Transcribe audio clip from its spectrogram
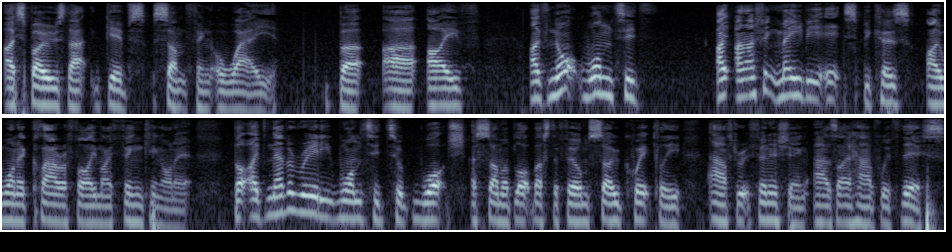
I suppose that gives something away. But uh, I've I've not wanted, I, and I think maybe it's because I want to clarify my thinking on it. But I've never really wanted to watch a summer blockbuster film so quickly after it finishing as I have with this.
